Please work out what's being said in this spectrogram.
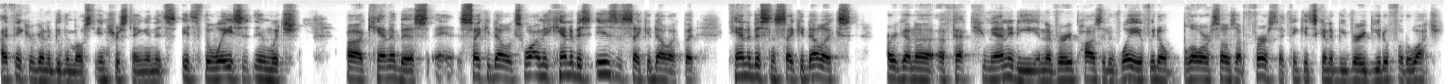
I think are going to be the most interesting. And it's it's the ways in which uh, cannabis, eh, psychedelics. Well, I mean, cannabis is a psychedelic, but cannabis and psychedelics are going to affect humanity in a very positive way. If we don't blow ourselves up first, I think it's going to be very beautiful to watch.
